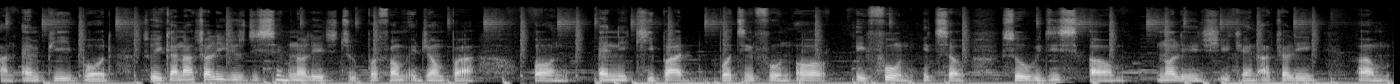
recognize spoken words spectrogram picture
an MP board. So you can actually use this same knowledge to perform a jumper on any keypad button phone or a phone itself. So with this um, knowledge you can actually um,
